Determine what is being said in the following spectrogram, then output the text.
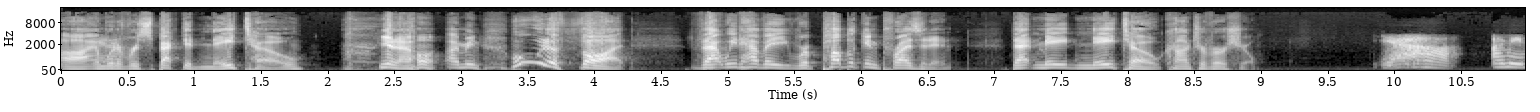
uh, and Yeah. would have respected NATO. you know, I mean, who would have thought that we'd have a Republican president that made NATO controversial? Yeah. I mean,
